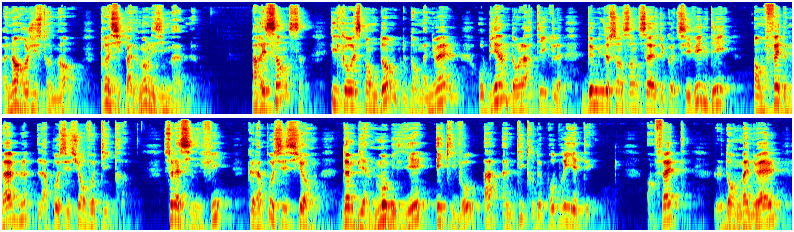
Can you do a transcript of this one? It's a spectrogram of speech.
un enregistrement, principalement les immeubles. Par essence, ils correspondent donc, le don manuel, aux biens dont l'article 2276 du Code civil dit en fait de meubles, la possession vaut titre. Cela signifie que la possession d'un bien mobilier équivaut à un titre de propriété. En fait, le don manuel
